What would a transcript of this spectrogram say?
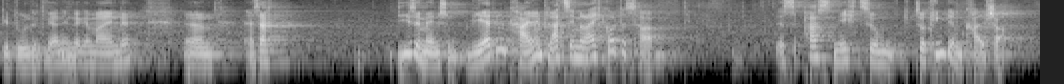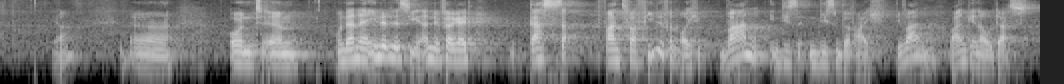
geduldet werden in der Gemeinde. Ähm, er sagt, diese Menschen werden keinen Platz im Reich Gottes haben. Das passt nicht zum, zur Kingdom Culture. Ja? Äh, und, ähm, und dann erinnerte sie an die Vergangenheit, das waren zwar viele von euch, waren in, diese, in diesem Bereich, die waren, waren genau das.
